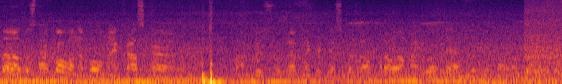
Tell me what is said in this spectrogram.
Да, застрахована полная каска. Там бесслужебно, как я сказал, права моего. Да, пытаюсь делать.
